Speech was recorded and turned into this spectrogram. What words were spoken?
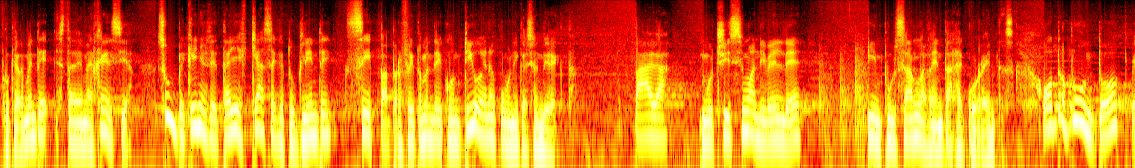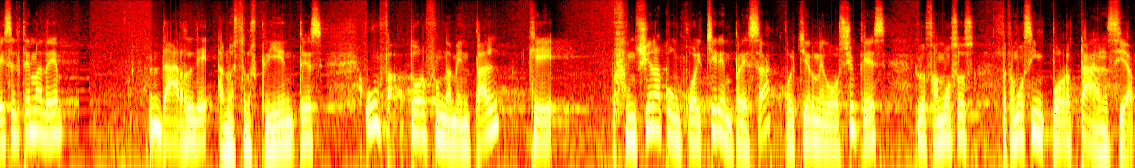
porque realmente está de emergencia. Son pequeños detalles que hacen que tu cliente sepa perfectamente contigo en una comunicación directa. Paga muchísimo a nivel de impulsar las ventas recurrentes. Otro punto es el tema de darle a nuestros clientes un factor fundamental que funciona con cualquier empresa, cualquier negocio, que es los famosos, la famosa importancia.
